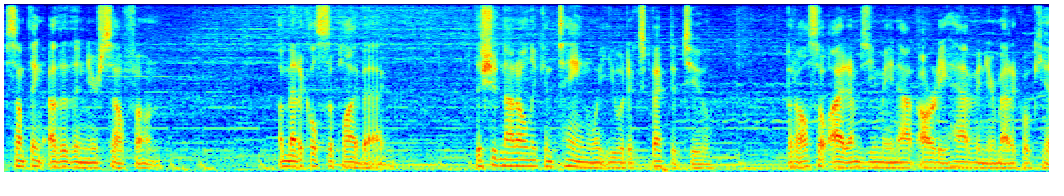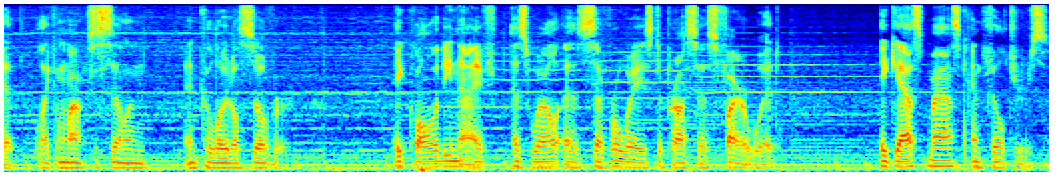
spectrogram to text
something other than your cell phone. A medical supply bag, this should not only contain what you would expect it to, but also items you may not already have in your medical kit, like amoxicillin and colloidal silver. A quality knife, as well as several ways to process firewood. A gas mask and filters.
